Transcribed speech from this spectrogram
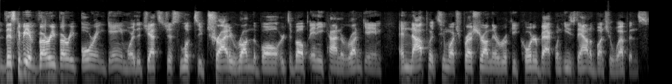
this could be a very, very boring game where the Jets just look to try to run the ball or develop any kind of run game and not put too much pressure on their rookie quarterback when he's down a bunch of weapons.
